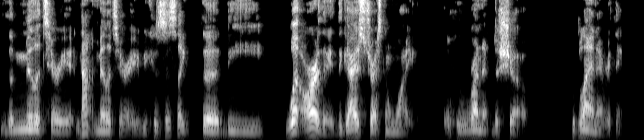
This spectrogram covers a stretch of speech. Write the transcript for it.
the military, not military, because it's like the the what are they? The guys dressed in white who run the show, who plan everything.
